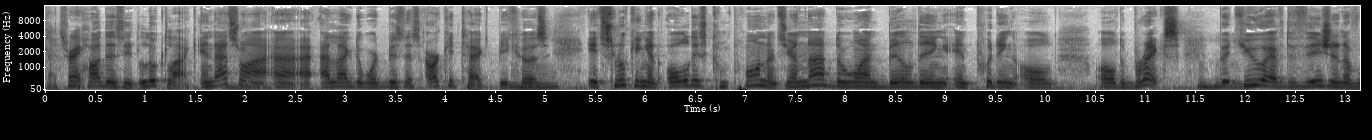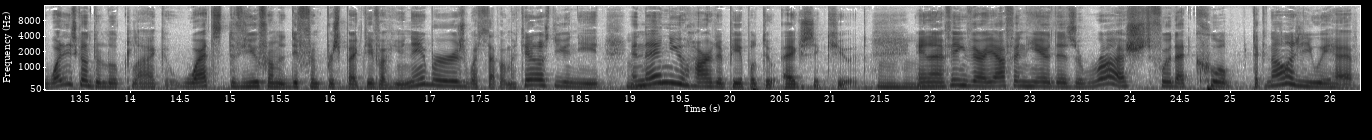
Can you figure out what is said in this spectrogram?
that's right. How does it look like? And that's mm-hmm. why uh, I, I, like the word business architect because mm-hmm. it's looking at all these components. You're not the one building and putting all all the bricks, mm-hmm. but you have the vision of what it's going to look like. What's the view from the different perspective of your neighbors? What type of materials do you need? And mm-hmm. then you hire the people to execute. Mm-hmm. And I think very often here there's a rush for that cool technology we have,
